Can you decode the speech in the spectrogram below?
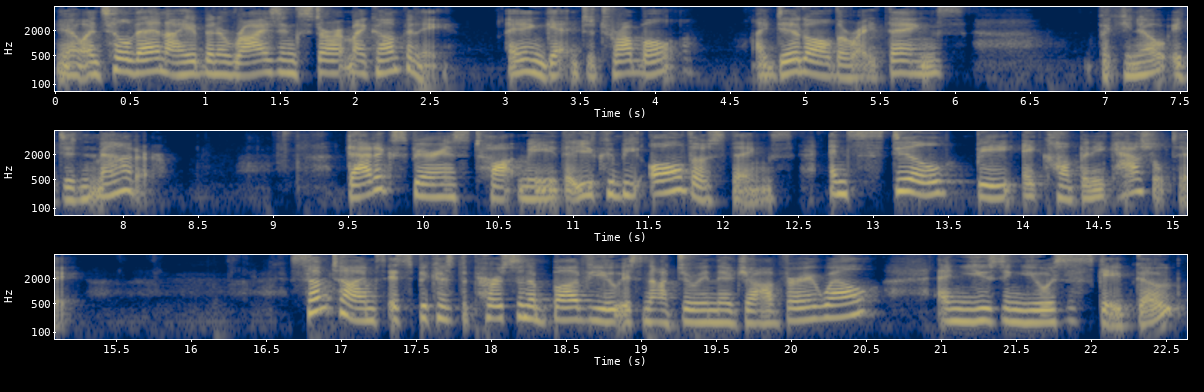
You know, until then, I had been a rising star at my company. I didn't get into trouble. I did all the right things. But you know, it didn't matter. That experience taught me that you can be all those things and still be a company casualty. Sometimes it's because the person above you is not doing their job very well and using you as a scapegoat.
